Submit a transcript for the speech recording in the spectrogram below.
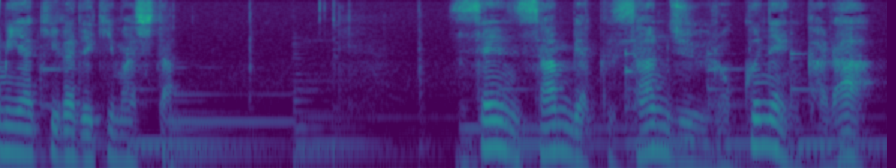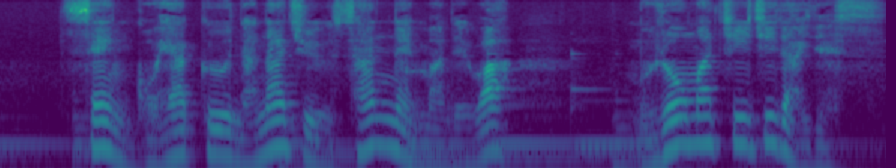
み焼きができました。1336年から1573年までは室町時代です。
